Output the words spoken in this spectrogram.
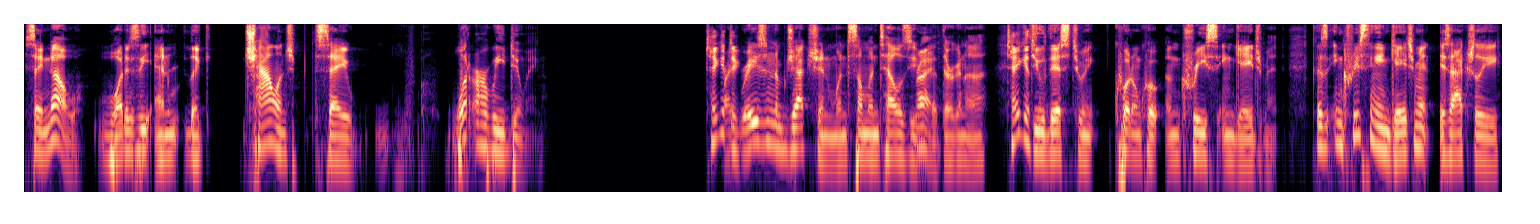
Say no. What is the end? Like challenge. Say what are we doing? take it Right? to Raise an objection when someone tells you Right. that they're gonna take it. do this to quote unquote increase engagement because increasing engagement is actually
